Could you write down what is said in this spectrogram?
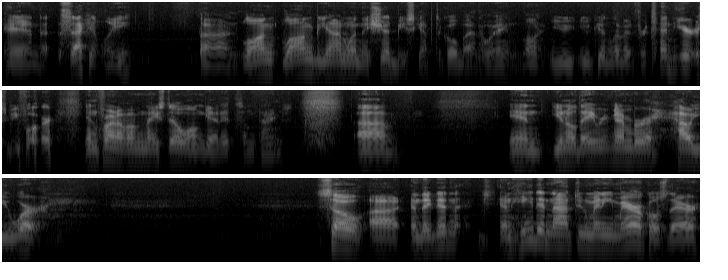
And secondly, uh, long, long beyond when they should be skeptical, by the way. Long, you, you can live it for 10 years before in front of them, they still won't get it sometimes. Um, and, you know, they remember how you were. So, uh, and they didn't, and he did not do many miracles there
